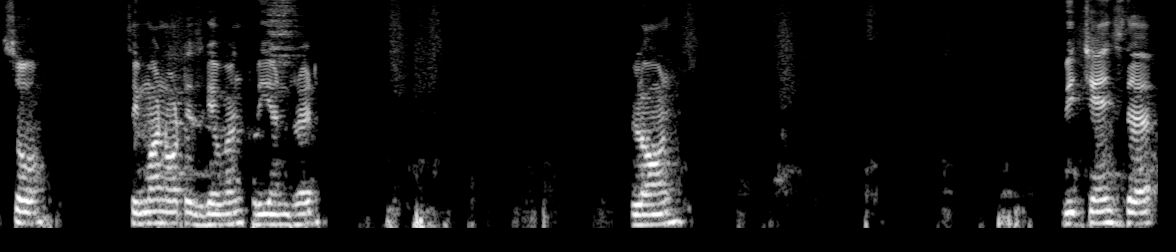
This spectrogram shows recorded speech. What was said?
so sigma naught is given 300 ln. We change the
